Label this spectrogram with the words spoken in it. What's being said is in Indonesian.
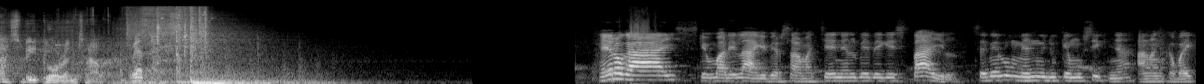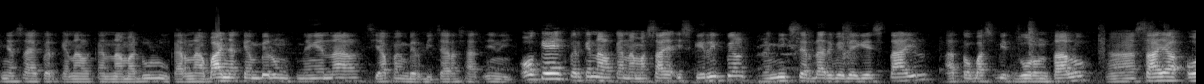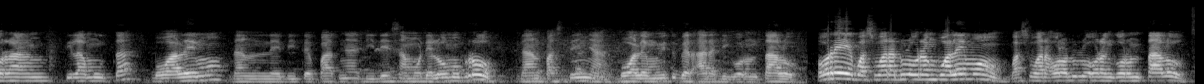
Caspi Tower. Hello guys, kembali lagi bersama channel BBG Style. Sebelum menuju ke musiknya, alangkah baiknya saya perkenalkan nama dulu karena banyak yang belum mengenal siapa yang berbicara saat ini. Oke, perkenalkan nama saya Iski Ripel, remixer dari BBG Style atau Bass Beat Gorontalo. Nah, saya orang Tilamuta, Boalemo dan lebih tepatnya di Desa Modelomo, Bro. Dan pastinya Boalemo itu berada di Gorontalo. Hore, suara dulu orang Boalemo, suara olah dulu orang Gorontalo.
